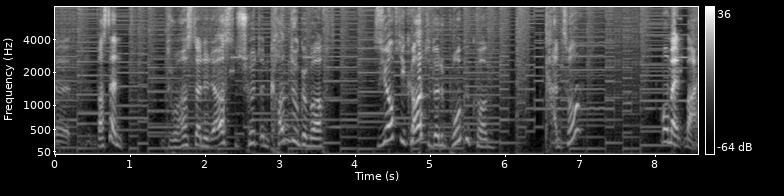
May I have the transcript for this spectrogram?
Äh, was denn? Du hast deinen ersten Schritt in Kanto gemacht. Sieh auf die Karte, deine Pokémon. Kanto? Moment mal.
